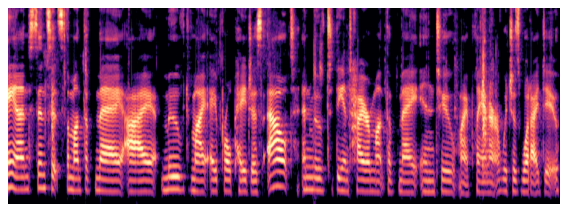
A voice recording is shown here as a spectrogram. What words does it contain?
And since it's the month of May, I moved my April pages out and moved the entire month of May into my planner, which is what I do.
